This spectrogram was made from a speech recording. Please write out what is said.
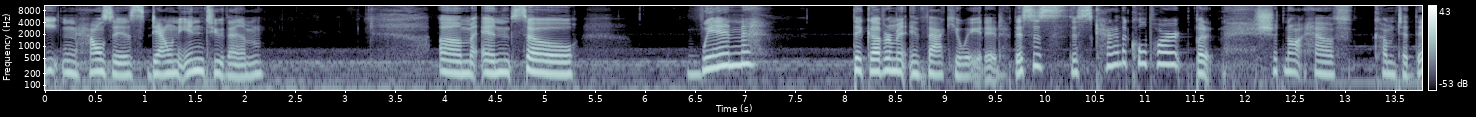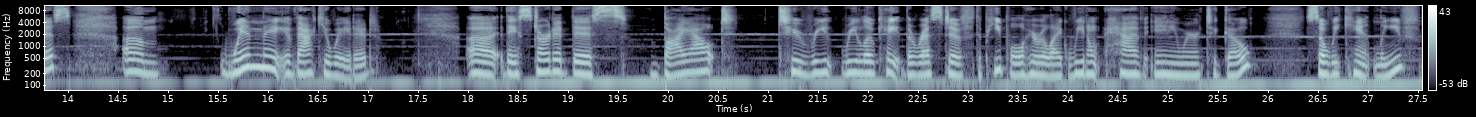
eaten houses down into them. Um, and so when the government evacuated, this is this is kind of the cool part, but should not have come to this. Um, when they evacuated, uh, they started this buyout to re- relocate the rest of the people who were like, we don't have anywhere to go, so we can't leave.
